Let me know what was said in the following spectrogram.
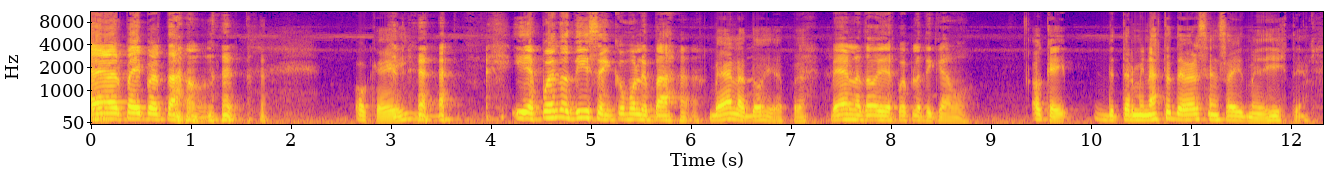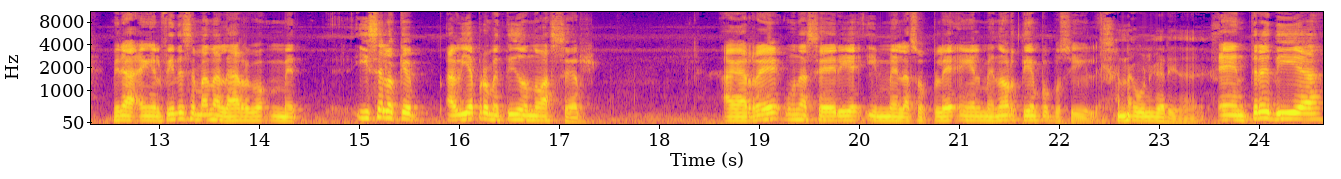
vayan a ver Paper Town. Ok, y después nos dicen cómo les va. vean las dos y después. Veanla todo y después platicamos. Ok, determinaste de ver Sense8, me dijiste. Mira, en el fin de semana largo me hice lo que había prometido no hacer. Agarré una serie y me la soplé en el menor tiempo posible. Es una vulgaridad. En tres días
